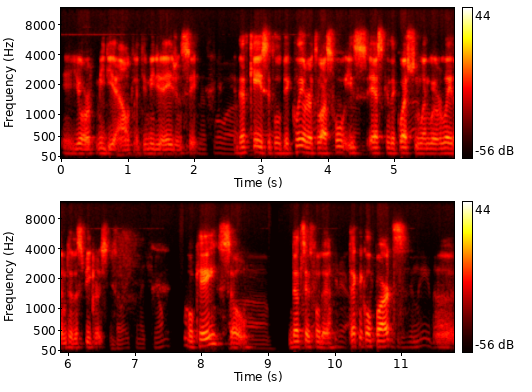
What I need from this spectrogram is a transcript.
your media outlet, your media agency. In that case, it will be clearer to us who is asking the question when we relate them to the speakers. Okay, so that's it for the technical part. Uh,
